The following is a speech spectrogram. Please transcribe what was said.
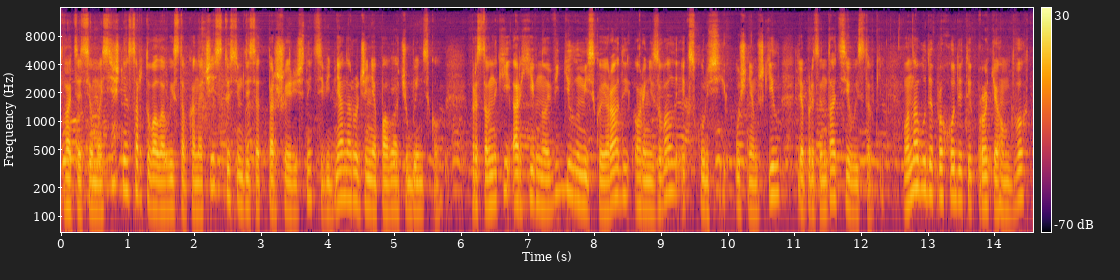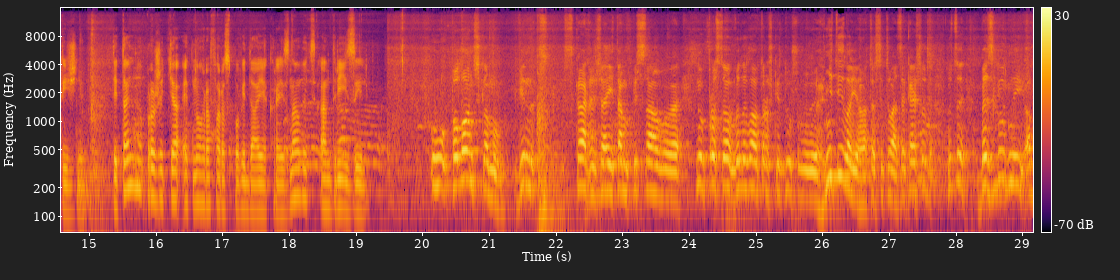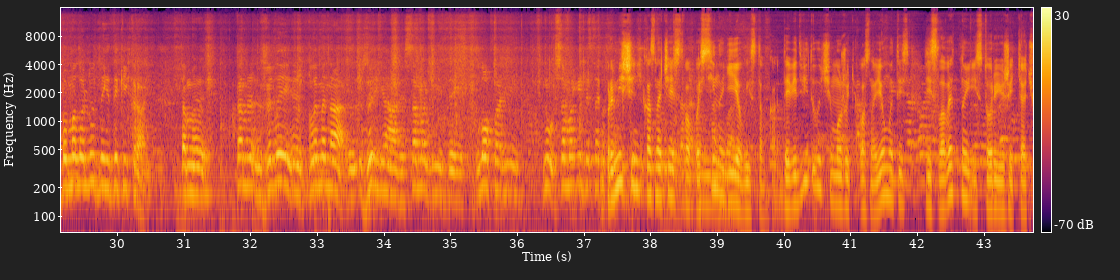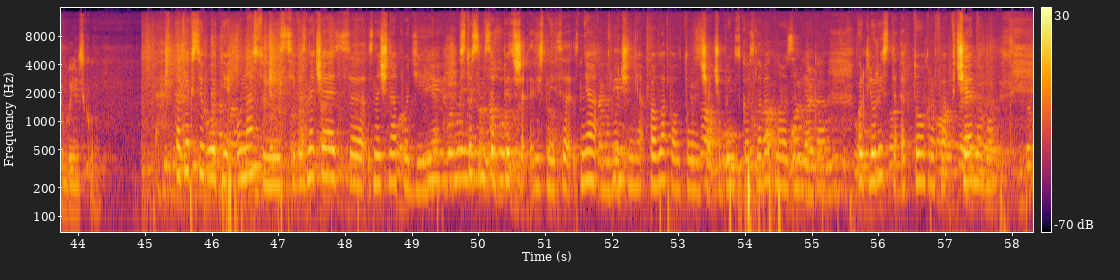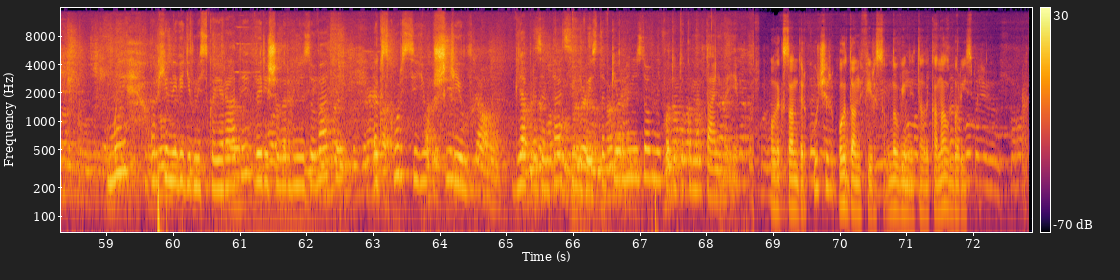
27 січня стартувала виставка на честь 171-ї річниці від дня народження Павла Чубинського. Представники архівного відділу міської ради організували екскурсію учням шкіл для презентації виставки. Вона буде проходити протягом двох тижнів. Детально про життя етнографа розповідає краєзнавець Андрій Зиль. У Полонському він скаржиться і там писав, е, ну просто виливав трошки душу, гнітила його та ситуація. Каже, що ну, це безлюдний або малолюдний дикий край. Там, е, там жили е, племена зир'яни, самоїди, лопарі. Ну, самоїди У приміщенні казначейства постійно діє виставка, де відвідувачі можуть ознайомитись зі славетною історією життя Чубинського. Так як сьогодні у нас у місті відзначається значна подія, 175 річниця з дня народження Павла Павловича Чубинського, славетного земляка, фольклориста, етнографа, вченого. Ми, архівний відділ міської ради, вирішили організувати екскурсію шкіл для презентації виставки організованої фотодокументальної. Олександр Кучер, Богдан Фірсов. Новини телеканал Бориспіль.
